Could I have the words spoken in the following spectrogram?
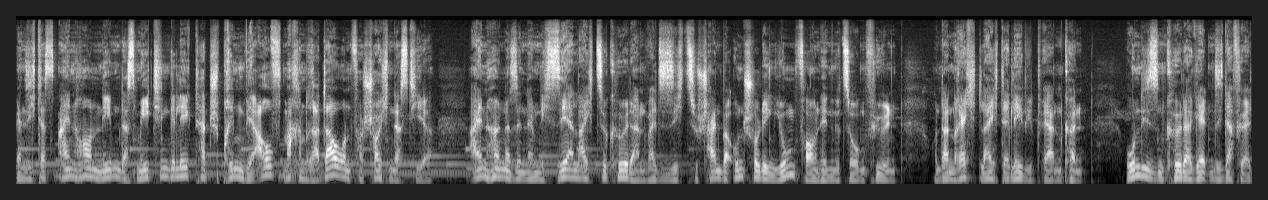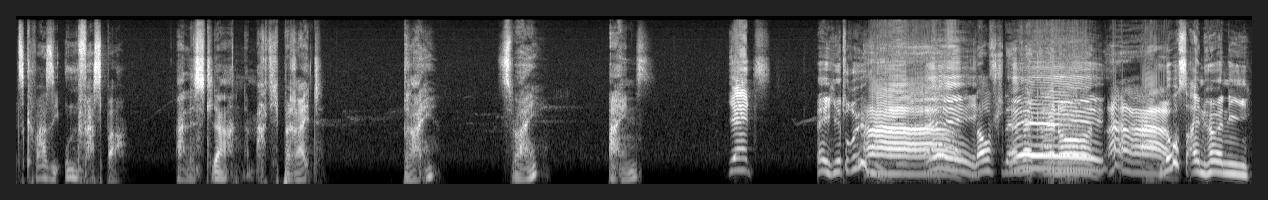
Wenn sich das Einhorn neben das Mädchen gelegt hat, springen wir auf, machen Radau und verscheuchen das Tier. Einhörner sind nämlich sehr leicht zu ködern, weil sie sich zu scheinbar unschuldigen Jungfrauen hingezogen fühlen und dann recht leicht erledigt werden können. Ohne diesen Köder gelten sie dafür als quasi unfassbar. Alles klar, dann mach dich bereit. Drei, zwei, eins. Jetzt! Hey, hier drüben! Ah, hey! lauf schnell hey! weg, Einhorn! Ah! Los, Einhörni!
